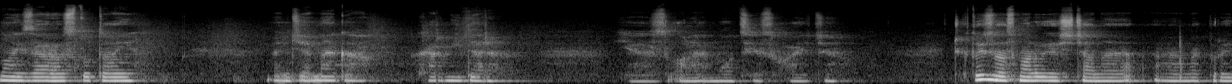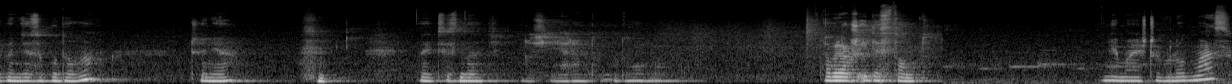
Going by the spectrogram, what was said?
No i zaraz tutaj będzie mega harmider. Jezu, ale emocje, słuchajcie. Czy ktoś z Was maluje ścianę, e, na której będzie zabudowa? Czy nie? Dajcie znać. Ja się jaram tą podłogą. Dobra, już idę stąd. Nie ma jeszcze vlogmas,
